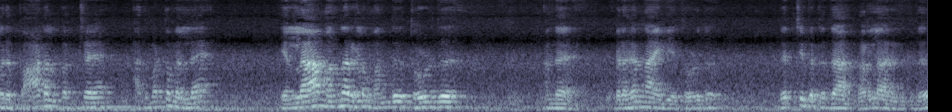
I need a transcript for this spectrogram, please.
ஒரு பாடல் பற்ற அது மட்டும் இல்லை எல்லா மன்னர்களும் வந்து தொழுது அந்த கிரகநாயகியை தொழுது வெற்றி பெற்றதாக வரலாறு இருக்குது.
